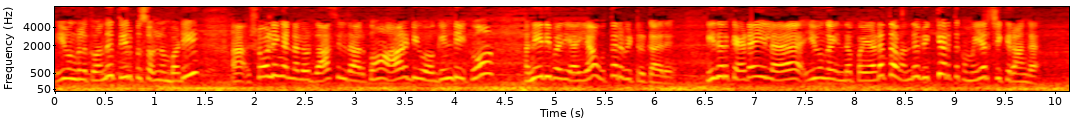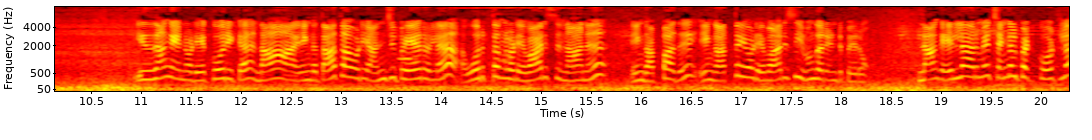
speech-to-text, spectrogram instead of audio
இவங்களுக்கு வந்து தீர்ப்பு சொல்லும்படி ஷோலிங்கநல்லூர் தாசில்தாருக்கும் ஆர்டிஓ கிண்டிக்கும் நீதிபதி ஐயா உத்தரவிட்டிருக்காரு. இதற்கு இடையில இவங்க இந்த இடத்த வந்து விற்கிறதுக்கு முயற்சிக்கிறாங்க. இதுதாங்க என்னுடைய கோரிக்கை. நான் எங்க தாத்தாவுடைய அஞ்சு பேர்ல ஒருத்தங்களுடைய வாரிசு நானு எங்க அப்பாது எங்க அத்தையோடைய வாரிசு இவங்க ரெண்டு பேரும். நாங்க எல்லாருமே செங்கல்பட்டு கோர்ட்ல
